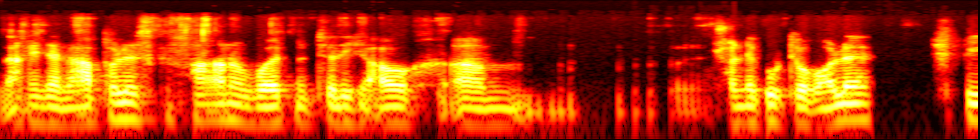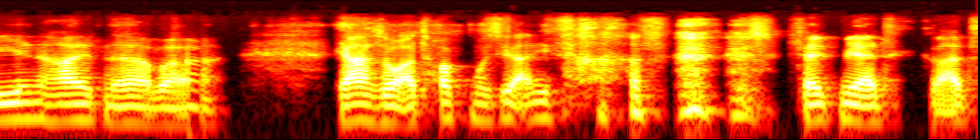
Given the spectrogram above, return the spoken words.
nach Indianapolis gefahren und wollten natürlich auch ähm, schon eine gute Rolle spielen halt, ne? aber ja, so ad hoc muss ich eigentlich sagen, fällt mir jetzt gerade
